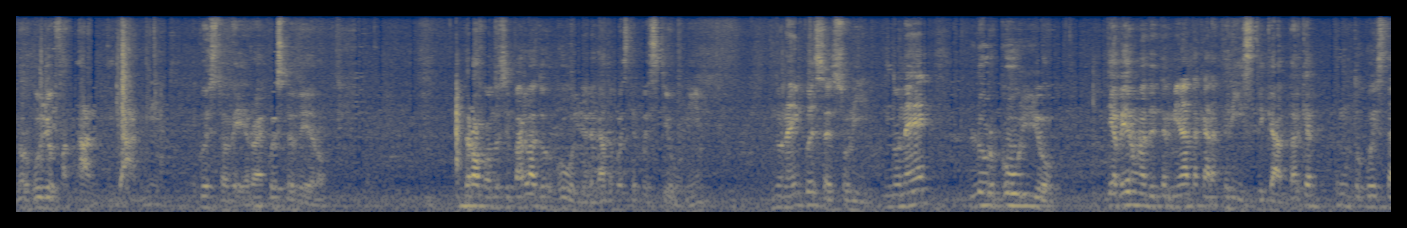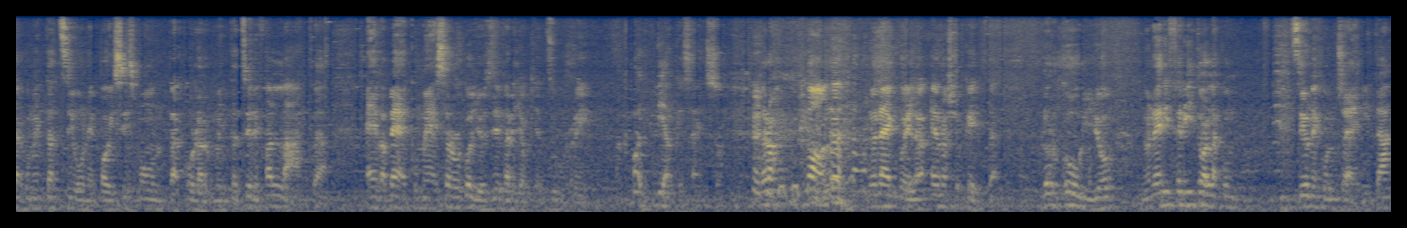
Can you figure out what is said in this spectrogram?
l'orgoglio fa tanti danni, e questo è vero, eh, questo è vero. Però quando si parla d'orgoglio legato a queste questioni, non è in quel senso lì, non è l'orgoglio di avere una determinata caratteristica, perché appunto questa argomentazione poi si smonta con l'argomentazione fallata, e eh, vabbè, come essere orgogliosi di avere gli occhi azzurri, poi lì ha che senso? Però no, non è quello, è una sciocchezza. L'orgoglio non è riferito alla condizione congenita,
